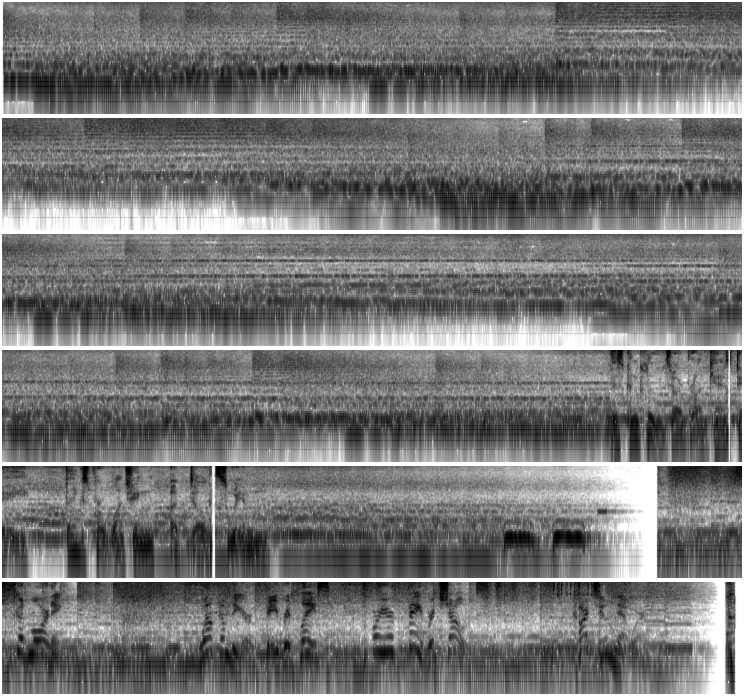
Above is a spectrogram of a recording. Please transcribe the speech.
Mm-hmm. This concludes our broadcast day. Thanks for watching Adult Swim. Good morning. Welcome to your favorite place for your favorite shows Cartoon Network.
